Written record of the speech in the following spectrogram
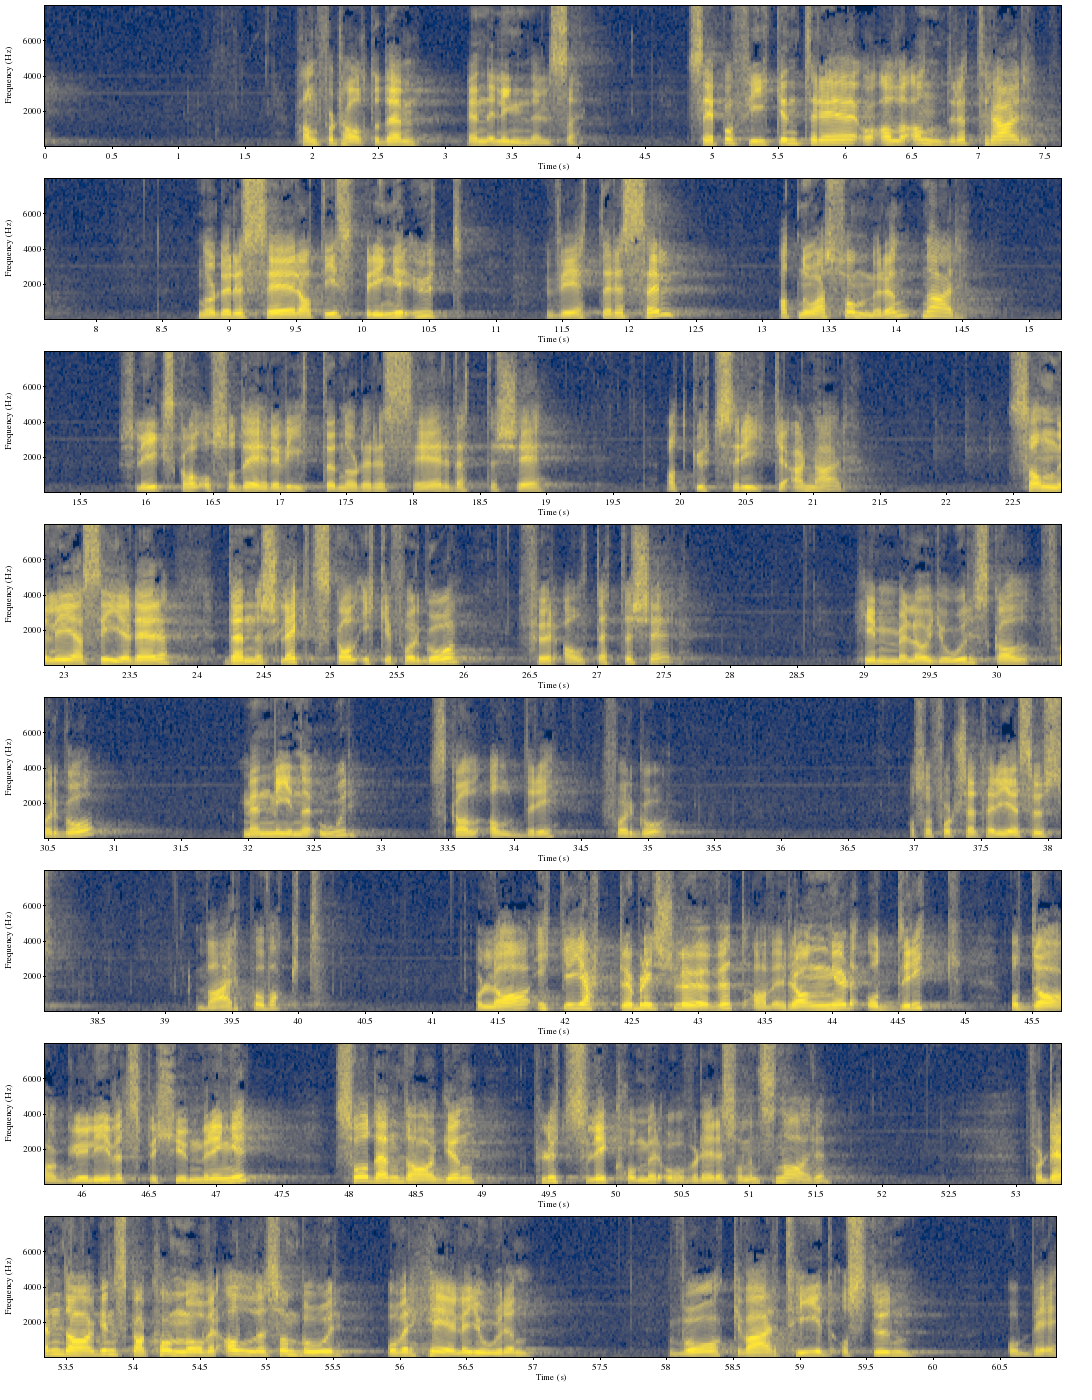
Han fortalte dem en lignelse. Se på fikentreet og alle andre trær. Når dere ser at de springer ut, vet dere selv at nå er sommeren nær. Slik skal også dere vite når dere ser dette skje, at Guds rike er nær. Sannelig, jeg sier dere, denne slekt skal ikke forgå før alt dette skjer. Himmel og jord skal forgå, men mine ord skal aldri forgå. Og så fortsetter Jesus. Vær på vakt. Og la ikke hjertet bli sløvet av rangel og drikk og dagliglivets bekymringer, så den dagen plutselig kommer over dere som en snare. For den dagen skal komme over alle som bor over hele jorden. Våk hver tid og stund og be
